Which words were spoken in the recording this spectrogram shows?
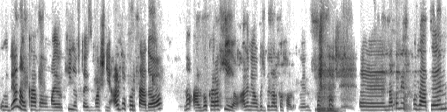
ulubioną kawą Majorkinów to jest właśnie albo cortado, no albo carajillo, ale miało być bez alkoholu, więc mm. natomiast poza tym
